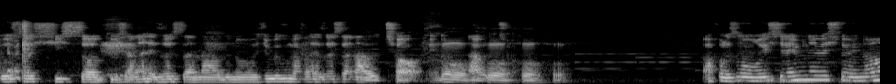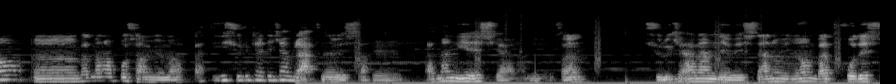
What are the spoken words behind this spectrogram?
دو سال 6 سال پیش الان 1399 باشیم بگو مثلا 1394 خب خب خب. خب بعد خلاص اون موقعی شعر می نوشت و اینا بعد منم خوشم می اومد بعد دیگه شروع کرد یکم رپ نوشتم بعد من دیگه عشق کردم دیگه. مثلا شروع کردم نوشتن و اینا بعد خودش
